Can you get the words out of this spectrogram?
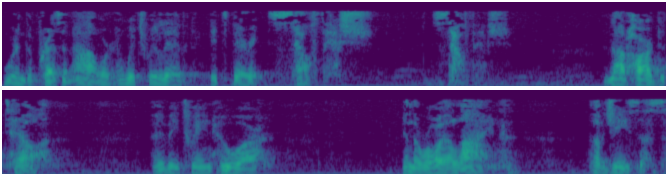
We're in the present hour in which we live. It's very selfish. Selfish. Not hard to tell between who are in the royal line of Jesus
